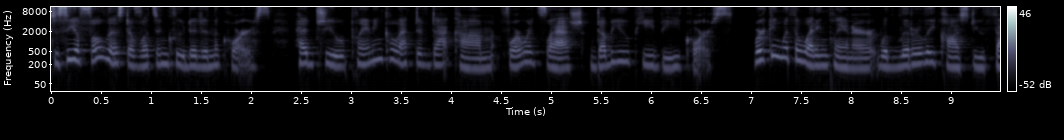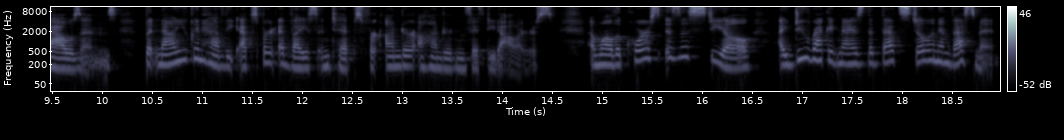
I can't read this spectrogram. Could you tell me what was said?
To see a full list of what's included in the course, head to planningcollective.com forward slash WPB course. Working with a wedding planner would literally cost you thousands, but now you can have the expert advice and tips for under $150. And while the course is a steal, I do recognize that that's still an investment.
